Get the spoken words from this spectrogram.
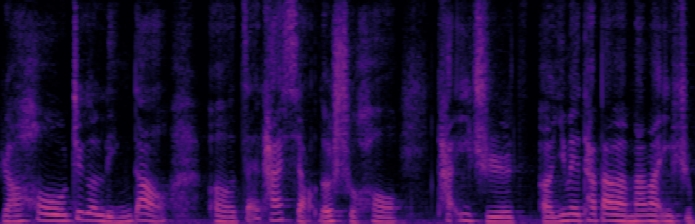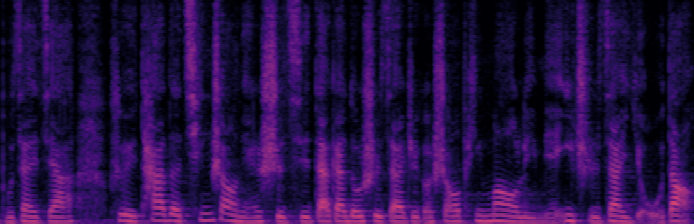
然后这个领导，呃，在他小的时候，他一直呃，因为他爸爸妈妈一直不在家，所以他的青少年时期大概都是在这个 shopping mall 里面一直在游荡。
